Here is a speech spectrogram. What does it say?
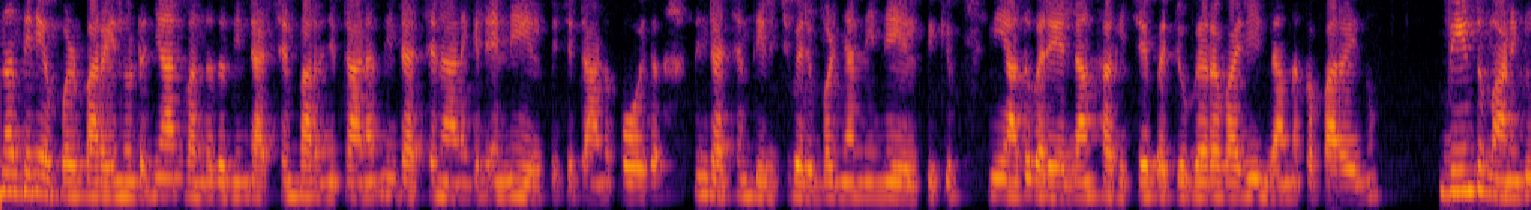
നന്ദിനി അപ്പോൾ പറയുന്നുണ്ട് ഞാൻ വന്നത് നിന്റെ അച്ഛൻ പറഞ്ഞിട്ടാണ്. നിന്റെ അച്ഛനാണെങ്കിൽ എന്നെ ഏൽപ്പിച്ചിട്ടാണ് പോയത്. നിന്റെ അച്ഛൻ തിരിച്ചു വരുമ്പോൾ ഞാൻ നിന്നെ ഏൽപ്പിക്കും. നീ അതുവരെ എല്ലാം സഹിച്ചേ പറ്റൂ. വേറെ വഴിയില്ല എന്നൊക്കെ പറയുന്നു. വീണ്ടും ആണെങ്കിൽ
